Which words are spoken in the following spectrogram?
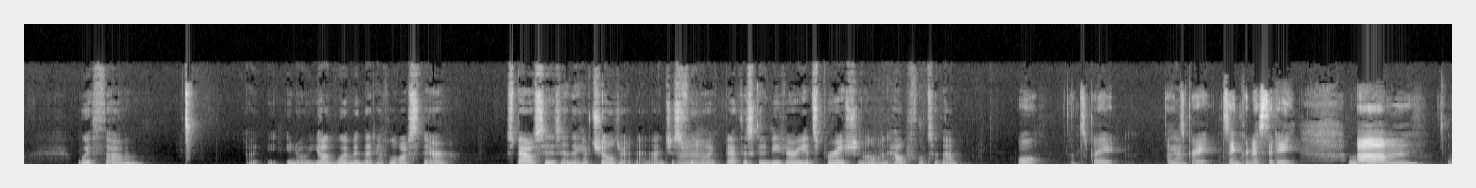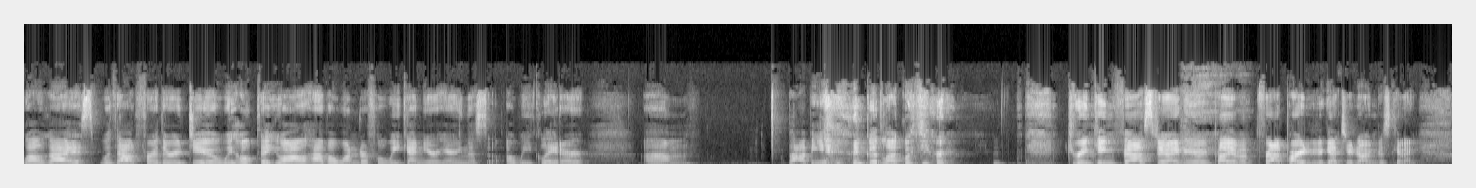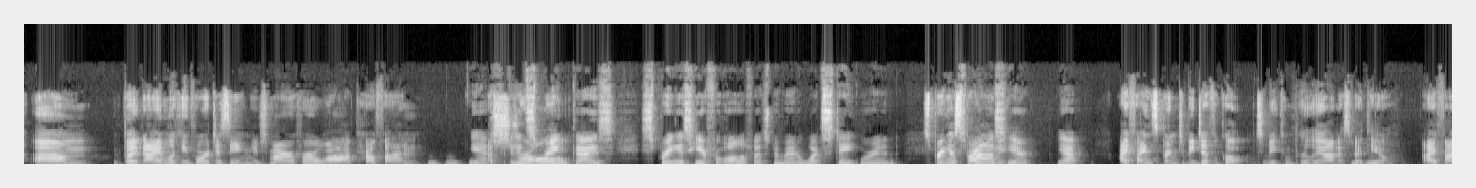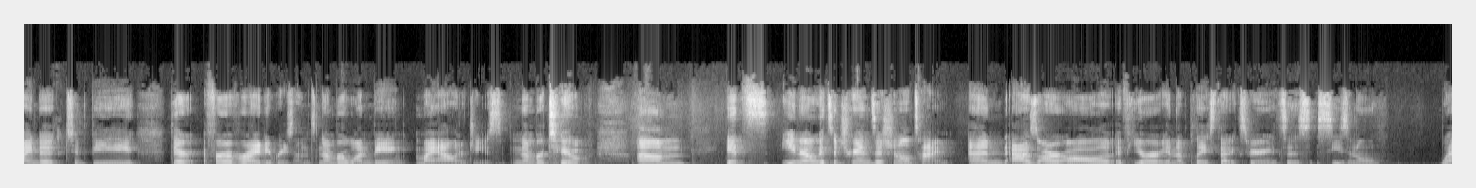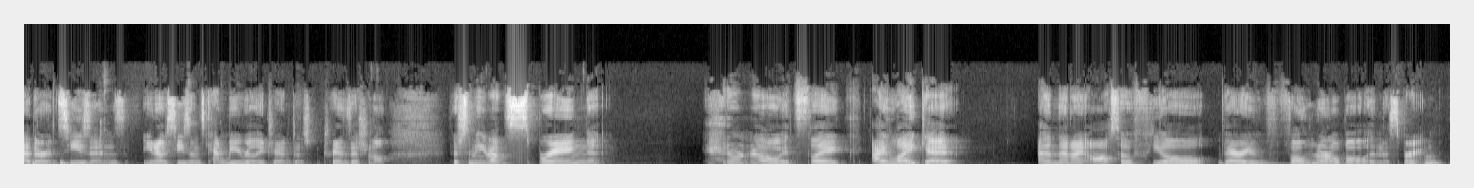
with um, you know young women that have lost their spouses and they have children, and I just mm. feel like Beth is going to be very inspirational and helpful to them. Cool, that's great. That's yeah. great. Synchronicity. Mm-hmm. Um, well, guys, without further ado, we hope that you all have a wonderful weekend. You're hearing this a week later. Um, Bobby, good luck with your drinking fest. I knew you probably have a frat party to get to. No, I'm just kidding. Um, but I'm looking forward to seeing you tomorrow for a walk. How fun! Mm-hmm. Yes, and it's spring, guys. Spring is here for all of us, no matter what state we're in. Spring is spring. Spring is here. Yep. I find spring to be difficult, to be completely honest mm-hmm. with you. I find it to be there for a variety of reasons. Number one being my allergies. Number two, um, it's you know it's a transitional time, and as are all if you're in a place that experiences seasonal weather and seasons. You know, seasons can be really trans- transitional. There's something about spring. I don't know. It's like I like it, and then I also feel very vulnerable in the spring. Mm-hmm.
